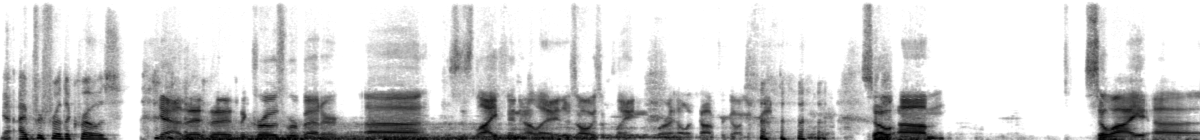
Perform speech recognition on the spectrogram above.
yeah. I prefer the crows. Yeah. The, the, the, crows were better. Uh, this is life in LA. There's always a plane or a helicopter going overhead. so, um, so I, uh,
